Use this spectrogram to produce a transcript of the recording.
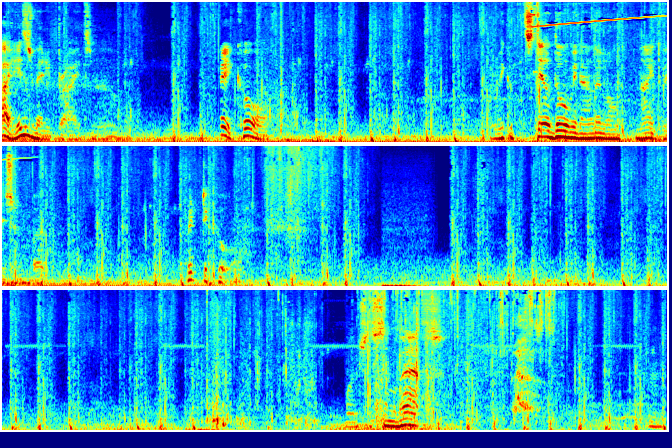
Oh, it is very bright now. Very cool. We could still do with a little night vision, but pretty cool. Some of that. Hmm.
